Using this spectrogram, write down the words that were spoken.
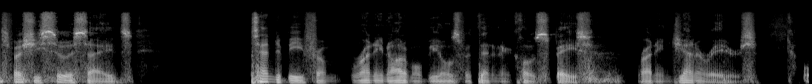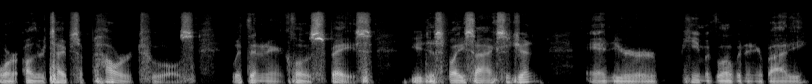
especially suicides, tend to be from running automobiles within an enclosed space, running generators, or other types of power tools within an enclosed space. You displace oxygen, and your hemoglobin in your body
